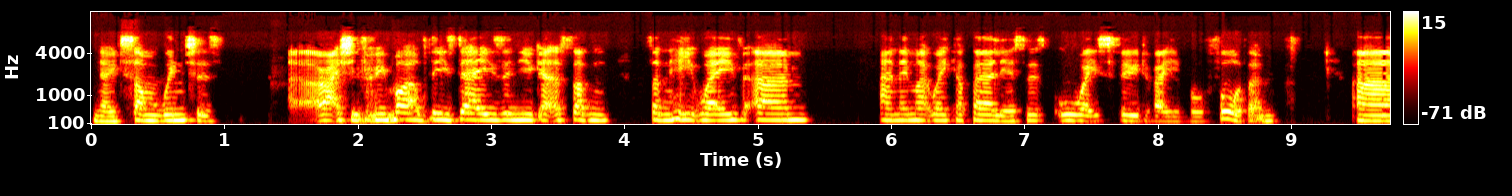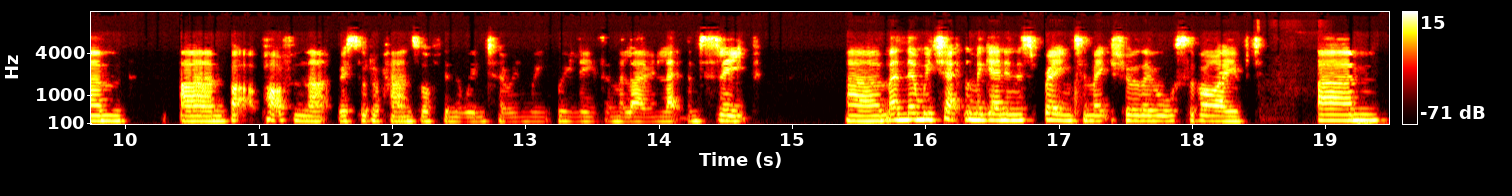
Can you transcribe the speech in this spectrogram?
you know, some winters are actually very mild these days, and you get a sudden sudden heat wave. Um, and they might wake up earlier. So there's always food available for them. Um, um, but apart from that, we're sort of hands off in the winter and we, we leave them alone, let them sleep. Um, and then we check them again in the spring to make sure they've all survived. Um,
